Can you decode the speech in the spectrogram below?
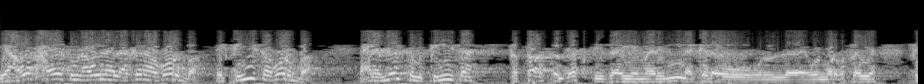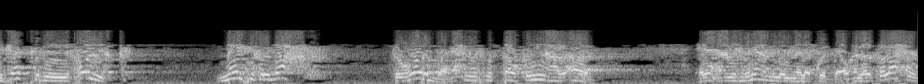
يعقوب حياته من أولها لآخرها غربة الكنيسة غربة. إحنا بنرسم الكنيسة في الطقس القبطي زي مريمينا كده والمرقصية. في شكل الفلك ماشي في البحر في غربة. إحنا مش مستوطنين على الأرض. إحنا مش بنعمل الملكوت ده. ولو تلاحظ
